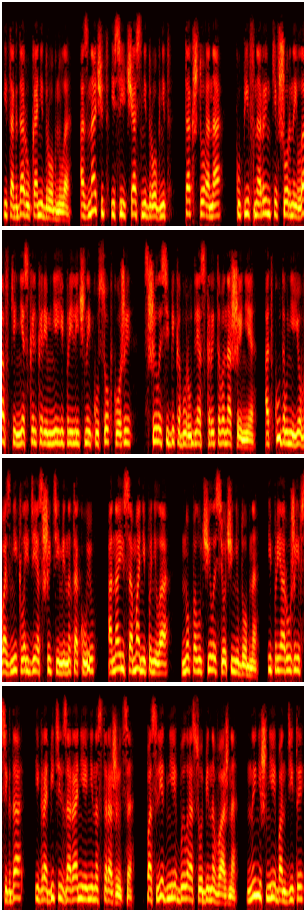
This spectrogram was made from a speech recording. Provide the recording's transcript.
и тогда рука не дрогнула. А значит и сейчас не дрогнет, так что она, купив на рынке в шорной лавке несколько ремней и приличный кусок кожи, сшила себе кобуру для скрытого ношения. Откуда у нее возникла идея сшить именно такую, она и сама не поняла, но получилось очень удобно. И при оружии всегда, и грабитель заранее не насторожится. Последнее было особенно важно. Нынешние бандиты,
